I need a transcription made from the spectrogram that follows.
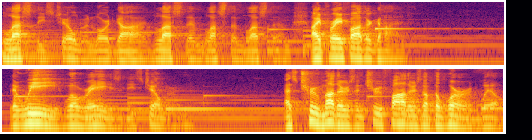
Bless these children, Lord God. Bless them, bless them, bless them. I pray, Father God, that we will raise these children as true mothers and true fathers of the word will.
